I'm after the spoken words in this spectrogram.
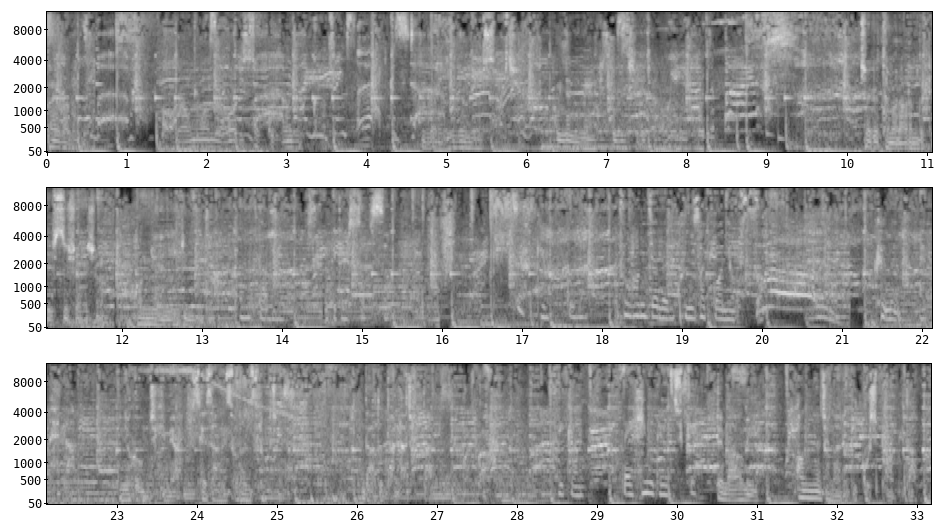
아메리카에다는 영원히 어리석고 무력한 그건 이념이었어야지 황녀님의 소유실이자 제 곁에만 아름답게 있으셔야죠 황녀의 일입니다 여기 될수 없어. 그게 없구나. 부황자는 군사권이 없어. 그는, 그는 에페다. 그녀가 움직이면 세상이 소란스러워진다. 나도 달라졌다는 걸까? 이건 내 힘이 되어주게. 내 마음이 황녀 전화를 믿고 싶어 합니다.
